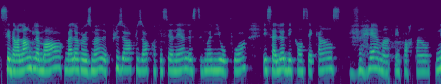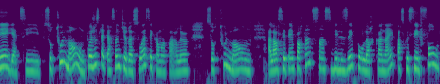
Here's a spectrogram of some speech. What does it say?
c'est dans l'angle mort, malheureusement, de plusieurs, plusieurs professionnels, le stigma lié au poids, et ça a des conséquences vraiment importantes, négatives, sur tout le monde, pas juste la personne qui reçoit ces commentaires-là, sur tout le monde. Alors, c'est important de sensibiliser pour le reconnaître parce que c'est faux.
